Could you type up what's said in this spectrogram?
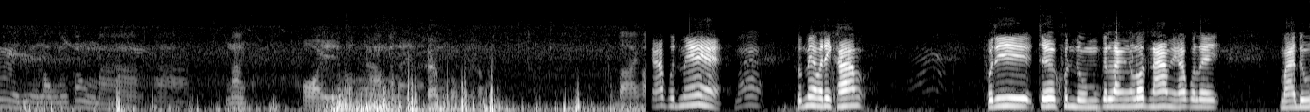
ง่ายด้วยเราไม่ต้องมาอ่านั่งคอยรดน้ำอะไรครับผมครับสบายครับครับคุณแม่ มากคุณแม่สวัสดีครับ พอดีเจอคุณหนุ่มกำลังรดน้ำอยู่ครับก็เลย มาดู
